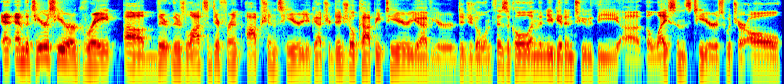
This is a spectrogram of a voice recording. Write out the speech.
and, and, the tiers here are great. Uh, there, there's lots of different options here. You've got your digital copy tier, you have your digital and physical, and then you get into the uh, the license tiers, which are all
